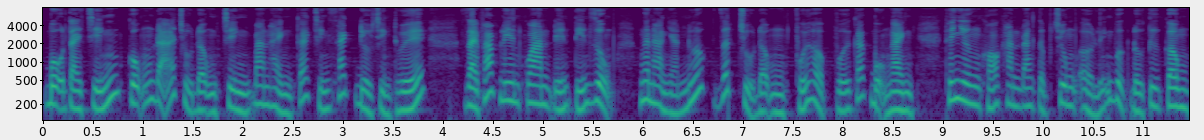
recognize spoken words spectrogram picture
Bộ Tài chính cũng đã chủ động trình ban hành các chính sách điều chỉnh thuế, giải pháp liên quan đến tín dụng, ngân hàng nhà nước rất chủ động phối hợp với các bộ ngành. Thế nhưng khó khăn đang tập trung ở lĩnh vực đầu tư công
